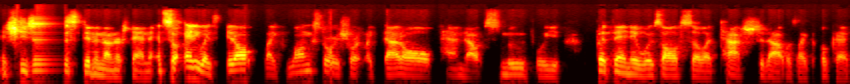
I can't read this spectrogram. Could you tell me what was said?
and she just, just didn't understand it. And so, anyways, it all like long story short, like that all panned out smoothly. But then it was also attached to that was like, okay,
